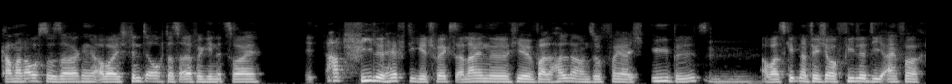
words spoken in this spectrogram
Kann man auch so sagen, aber ich finde auch, dass Alpha Gene 2 hat viele heftige Tracks. Alleine hier Valhalla und so feiere ich übelst. mh, Aber es gibt natürlich auch viele, die einfach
